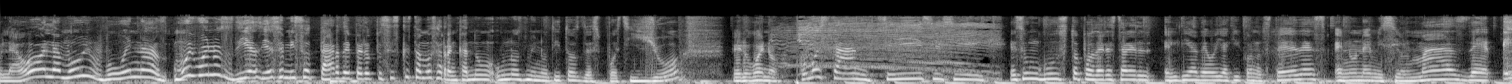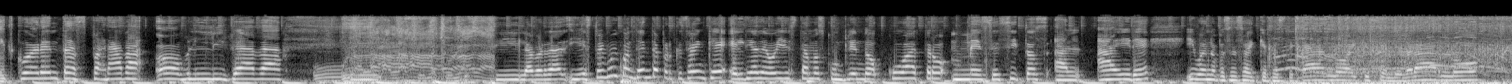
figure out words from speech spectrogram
Hola, hola, muy buenas, muy buenos días. Ya se me hizo tarde, pero pues es que estamos arrancando unos minutitos después. Y yo, pero bueno, ¿cómo están? Sí, sí, sí. Es un gusto poder estar el, día de hoy aquí con ustedes en una emisión más de Pit 40 Parada Obligada. Sí, la verdad, y estoy muy contenta porque saben que el día de hoy estamos cumpliendo cuatro mesecitos al aire y bueno, pues eso hay que festejarlo, hay que celebrarlo.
